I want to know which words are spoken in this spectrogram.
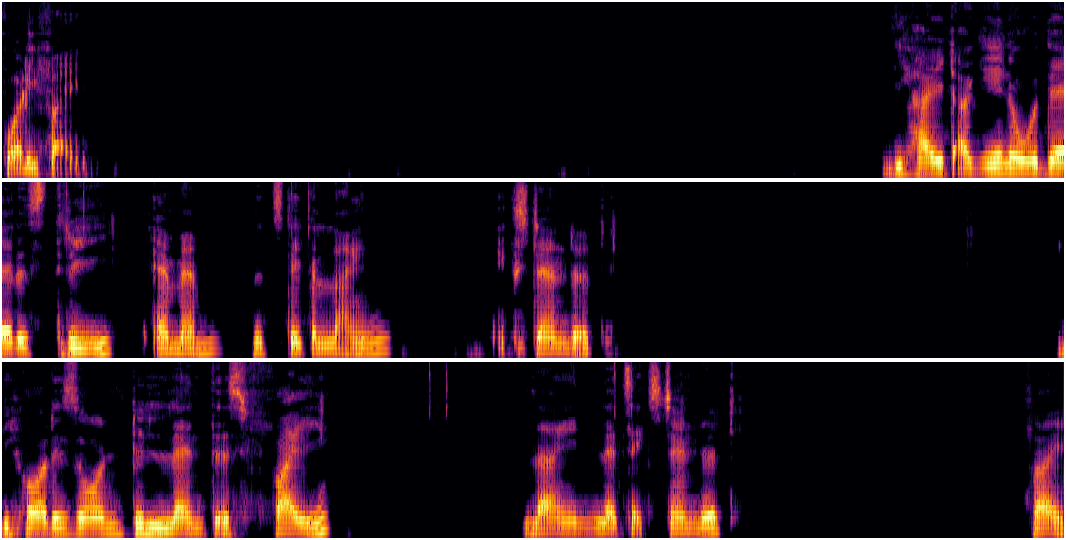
45 the height again over there is 3 mm let's take a line extend it. The horizontal length is 5 line let's extend it. 5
